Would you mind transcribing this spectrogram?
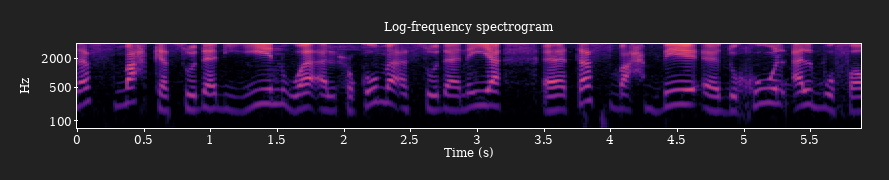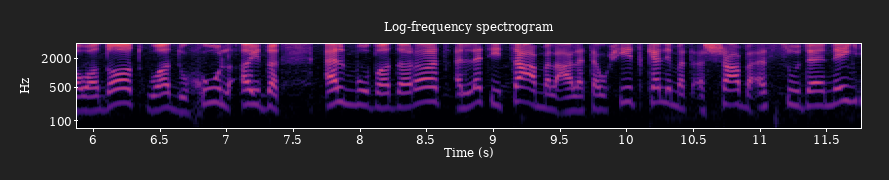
نسمح كالسودانيين والحكومة السودانية تسمح بدخول المفاوضات ودخول أيضا المبادرات التي تعمل على توحيد كلمة الشعب السوداني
